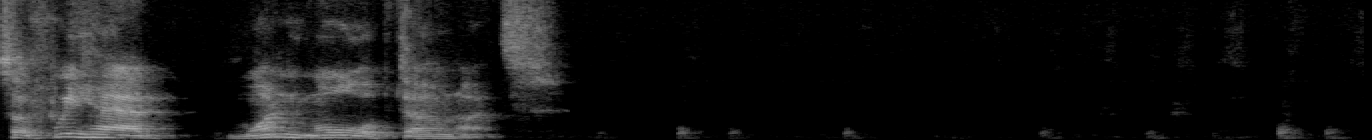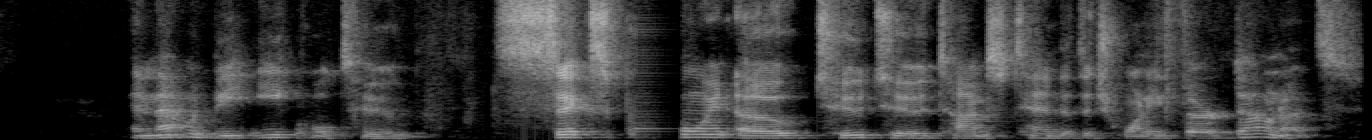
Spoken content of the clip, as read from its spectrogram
So if we had one mole of donuts, and that would be equal to 6.022 times 10 to the 23rd donuts.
